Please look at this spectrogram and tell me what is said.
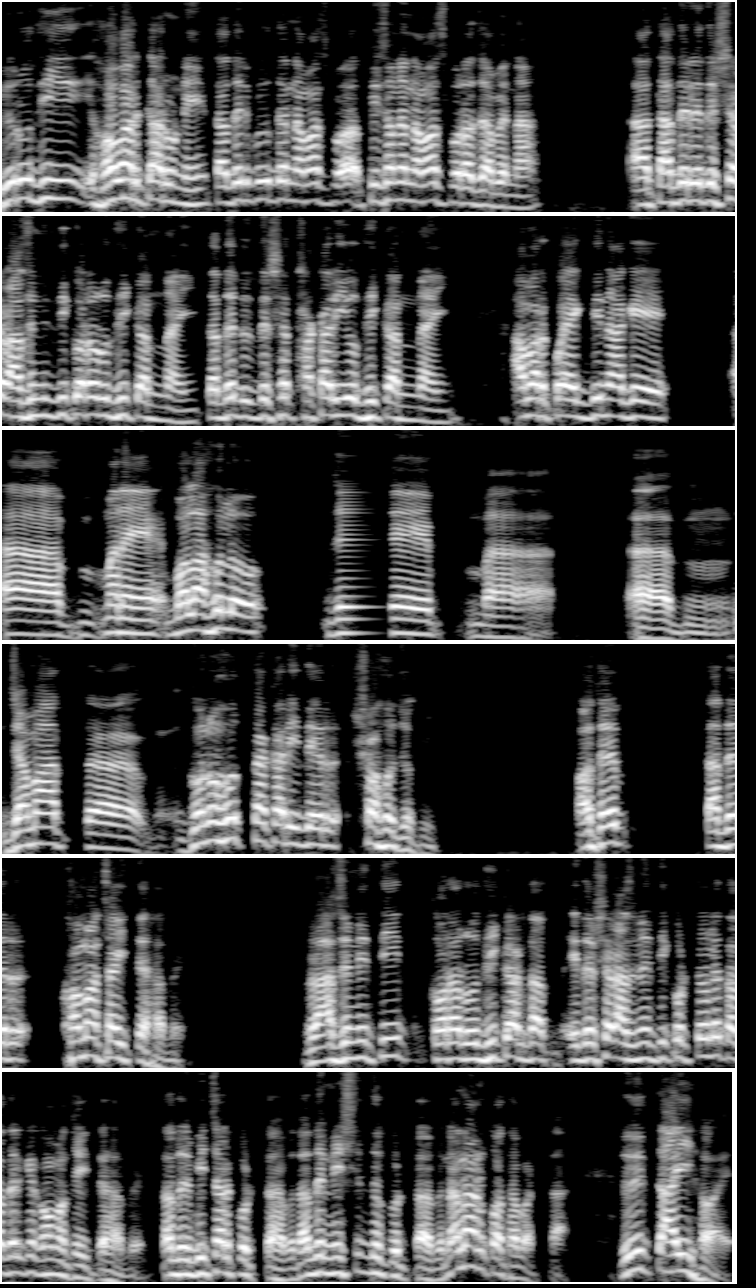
বিরোধী হওয়ার কারণে তাদের বিরুদ্ধে নামাজ পিছনে নামাজ পড়া যাবে না তাদের এদেশে রাজনীতি করার অধিকার নাই, তাদের দেশে থাকারই অধিকার নাই, আবার কয়েকদিন আগে মানে বলা হলো যে জামাত গণহত্যাকারীদের সহযোগী, অতএব তাদের ক্ষমা চাইতে হবে। রাজনীতি করার অধিকার এদেশে রাজনীতি করতে হলে তাদেরকে ক্ষমা চাইতে হবে। তাদের বিচার করতে হবে, তাদের নিষিদ্ধ করতে হবে, নানান কথাবার্তা। যদি তাই হয়,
